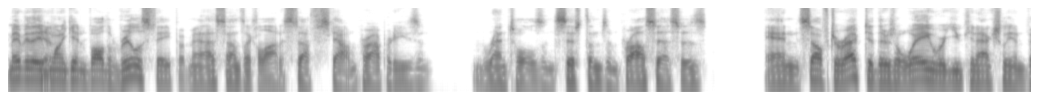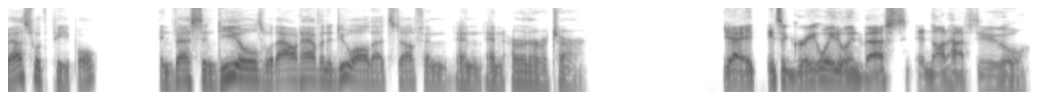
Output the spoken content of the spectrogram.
Maybe they yeah. want to get involved in real estate, but man, that sounds like a lot of stuff scouting properties and rentals and systems and processes. And self directed, there's a way where you can actually invest with people invest in deals without having to do all that stuff and and and earn a return. Yeah, it, it's a great way to invest and not have to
